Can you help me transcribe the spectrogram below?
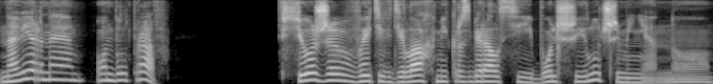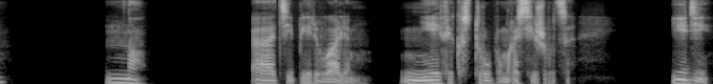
Наверное, он был прав. Все же в этих делах Мик разбирался и больше, и лучше меня, но... Но... А теперь валим. Нефиг с трупом рассиживаться. Иди,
